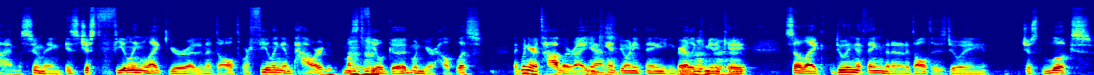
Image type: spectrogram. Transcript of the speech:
I'm assuming, is just feeling like you're an adult or feeling empowered. Must Mhm. feel good when you're helpless. Like when you're a toddler, right? Yes. You can't do anything. You can barely Mhm, communicate. So like doing a thing that an adult is doing just looks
